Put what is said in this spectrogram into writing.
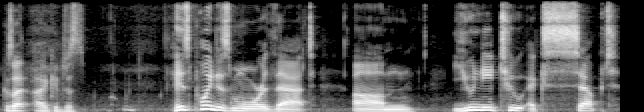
Because I, I could just his point is more that um, you need to accept,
